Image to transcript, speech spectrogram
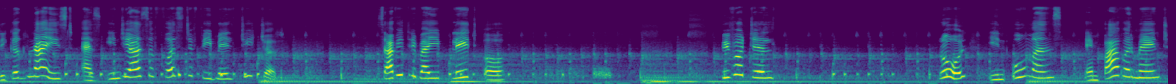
recognized as India's first female teacher. Savitribai played a pivotal role in women's empowerment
